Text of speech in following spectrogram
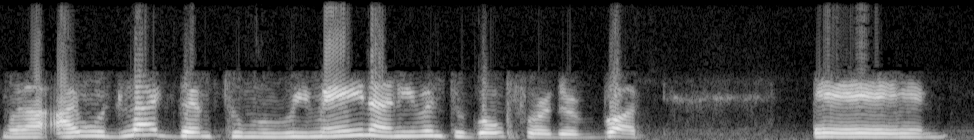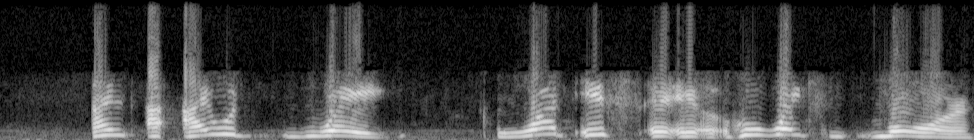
Well, I would like them to remain and even to go further, but uh, I I would wait. What is uh, who waits more?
